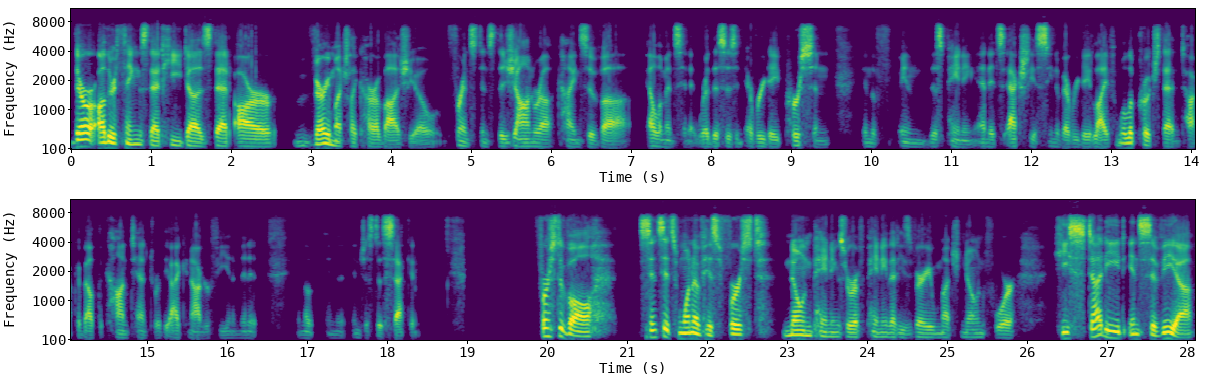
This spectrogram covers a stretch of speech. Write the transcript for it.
There are other things that he does that are very much like Caravaggio. For instance, the genre kinds of uh, elements in it, where this is an everyday person in the in this painting, and it's actually a scene of everyday life. And we'll approach that and talk about the content or the iconography in a minute, in, a, in, a, in just a second. First of all, since it's one of his first known paintings or a painting that he's very much known for, he studied in Sevilla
